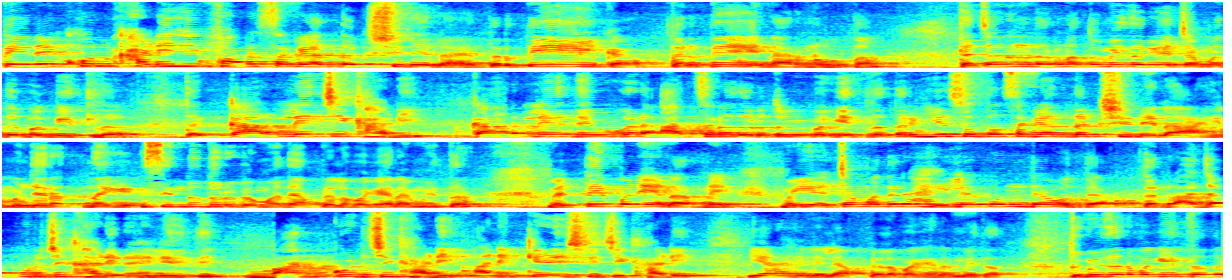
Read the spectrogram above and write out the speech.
तेरेखोल खाडी ही फार सगळ्यात दक्षिणेला आहे. तर ते येईल का? तर ते येणार नव्हतं. त्याच्यानंतर ना तुम्ही जर याच्यामध्ये बघितलं तर कारलेची खाडी कारले देवगड आचरा जर तुम्ही बघितलं तर हे सुद्धा सगळ्यात दक्षिणेला आहे. म्हणजे रत्नागिरी सिंधुदुर्गमध्ये आपल्याला बघायला मिळतं. म्हणजे ते पण येणार नाही. मग याच्यामध्ये राहिल्या कोणत्या होत्या? तर राजापूरची खाडी राहिली होती बानकोटची खाडी आणि केळशीची खाडी या राहिलेल्या आपल्याला बघायला मिळतात. तुम्ही जर बघितलं तर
